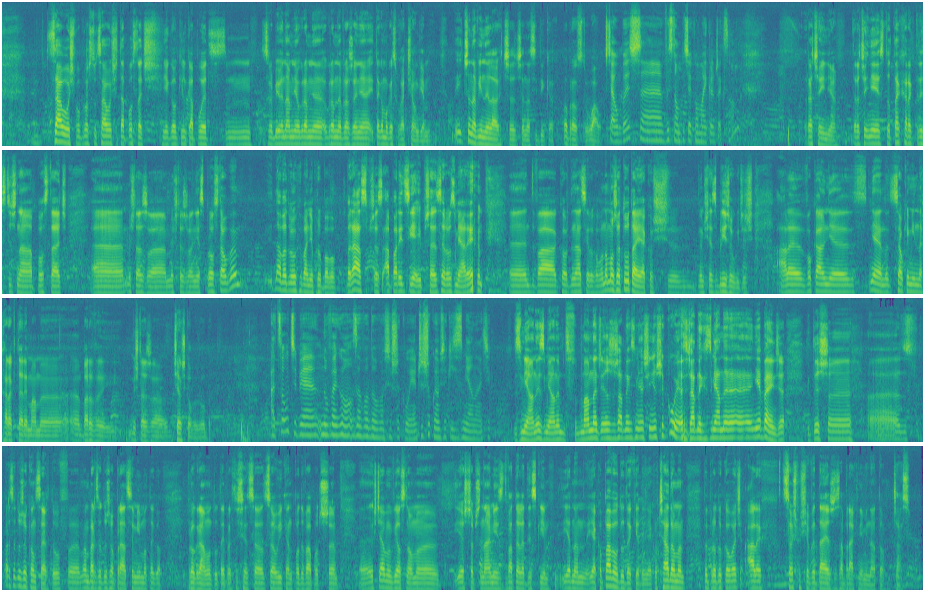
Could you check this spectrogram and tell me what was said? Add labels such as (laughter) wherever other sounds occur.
Całość po prostu, całość i ta postać, jego kilka płyt mm, zrobiły na mnie ogromne, ogromne wrażenie i tego mogę słuchać ciągiem. I czy na winylach, czy, czy na CD-kach. Po prostu wow. Chciałbyś e, wystąpić jako Michael Jackson? Raczej nie. Raczej nie jest to tak charakterystyczna postać. E, myślę, że myślę, że nie sprostałbym. Nawet bym chyba nie próbował. Raz przez aparycję i przez rozmiary. (laughs) E, dwa koordynację ruchową. No może tutaj jakoś e, bym się zbliżył gdzieś, ale wokalnie nie, no całkiem inne charaktery mamy, e, barwy i myślę, że ciężko by byłoby. A co u Ciebie nowego zawodowo się szykuje? Czy szykują się jakieś zmiany? Zmiany, zmiany. Mam nadzieję, że żadnych zmian się nie szykuje, (laughs) żadnych zmian nie będzie, gdyż bardzo dużo koncertów, e, mam bardzo dużo pracy mimo tego programu tutaj praktycznie co, co weekend po dwa, po trzy. E, Chciałbym wiosną e, jeszcze przynajmniej z dwa teledyski, jeden jako Paweł Dudek, jeden jako Chadoman wyprodukować, ale coś mi się wydaje, że zabraknie mi na to czasu.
